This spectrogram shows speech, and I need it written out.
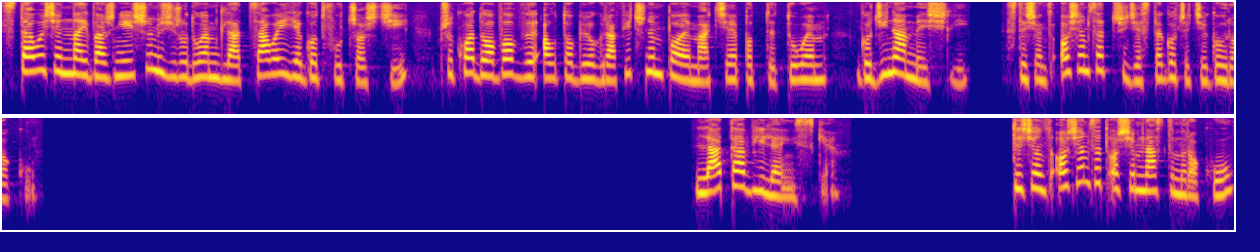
stały się najważniejszym źródłem dla całej jego twórczości, przykładowo w autobiograficznym poemacie pod tytułem Godzina myśli z 1833 roku. Lata wileńskie W 1818 roku,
